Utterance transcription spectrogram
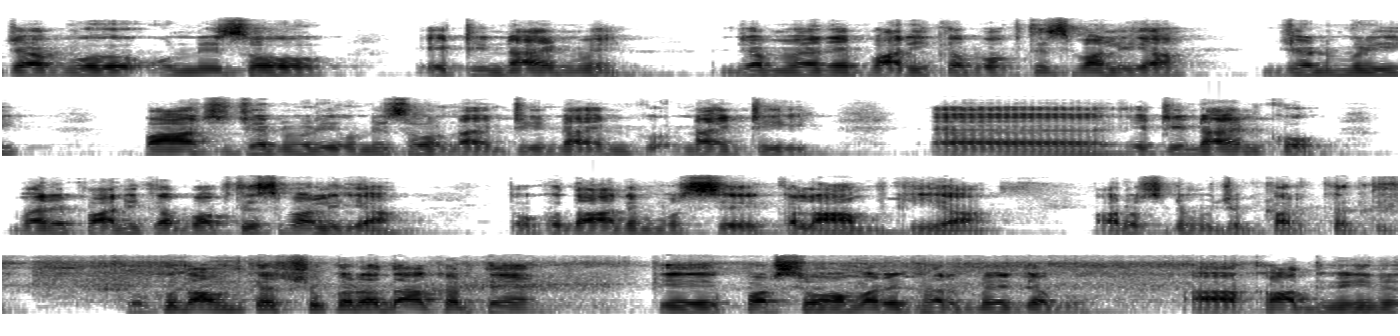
जब 1989 में, जब मैंने पानी का बपतिस्मा लिया, जनवरी, पाँच जनवरी 1999 को 90 एटी नाइन को मैंने पानी का बपतिस्मा लिया तो खुदा ने मुझसे कलाम किया और उसने मुझे बरकत दी। तो खुदा उनका शुक्र अदा करते हैं कि परसों हमारे घर में जब खादमीन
